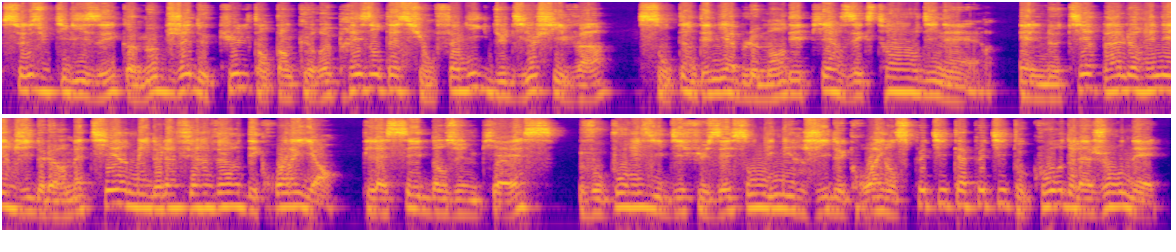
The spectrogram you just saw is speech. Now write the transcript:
ceux utilisés comme objet de culte en tant que représentation phallique du dieu Shiva, sont indéniablement des pierres extraordinaires. Elles ne tirent pas leur énergie de leur matière mais de la ferveur des croyants. Placées dans une pièce, vous pourrez y diffuser son énergie de croyance petit à petit au cours de la journée.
